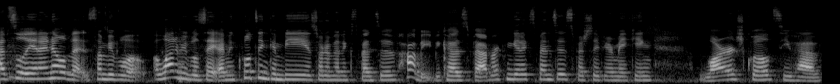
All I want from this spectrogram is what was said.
Absolutely, and I know that some people, a lot of people say, I mean, quilting can be sort of an expensive hobby because fabric can get expensive, especially if you're making large quilts. You have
